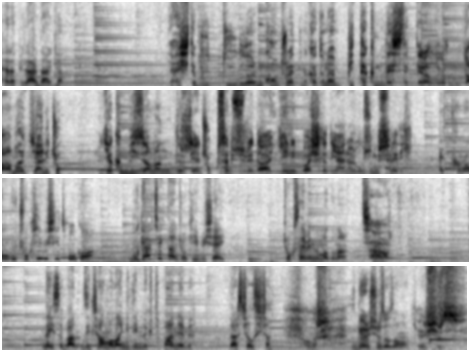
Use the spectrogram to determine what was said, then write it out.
Terapiler derken? Ya işte bu duygularımı kontrol etmek adına bir takım destekler alıyorum. Ama yani çok yakın bir zamandır yani çok kısa bir süre daha yeni başladı yani öyle uzun bir süre değil. E tamam bu çok iyi bir şey Tolga. Bu gerçekten çok iyi bir şey. Çok sevindim adına. Sağ ol. Neyse ben zil çalmadan gideyim de kütüphaneye bir ders çalışacağım. Olur. Görüşürüz o zaman. Görüşürüz.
